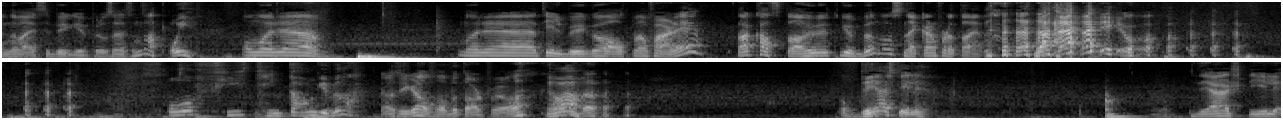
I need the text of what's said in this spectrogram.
underveis i byggeprosessen, da. Oi! Og når eh, Når eh, tilbygget og alt var ferdig, da kasta hun ut gubben, og snekkeren flytta inn. Nei! jo. Å, fy, tenk deg han gubben, da. Det var sikkert han som hadde betalt for det òg. Ja, ja. Og det er stilig. Det er stilig.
